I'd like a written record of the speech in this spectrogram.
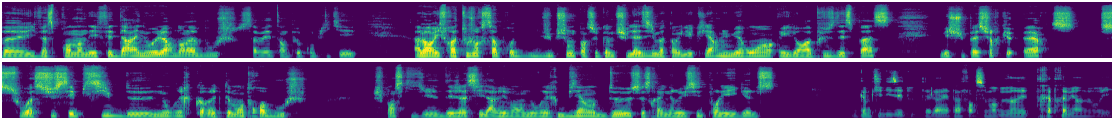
il va se prendre un effet Darren Waller dans la bouche. Ça va être un peu compliqué. Alors, il fera toujours sa production parce que, comme tu l'as dit, maintenant il est clair numéro 1 et il aura plus d'espace. Mais je suis pas sûr que Hertz soit susceptible de nourrir correctement trois bouches. Je pense que déjà, s'il arrive à en nourrir bien deux, ce sera une réussite pour les Eagles. Comme tu disais tout à l'heure, il n'y a pas forcément besoin d'être très très bien nourri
